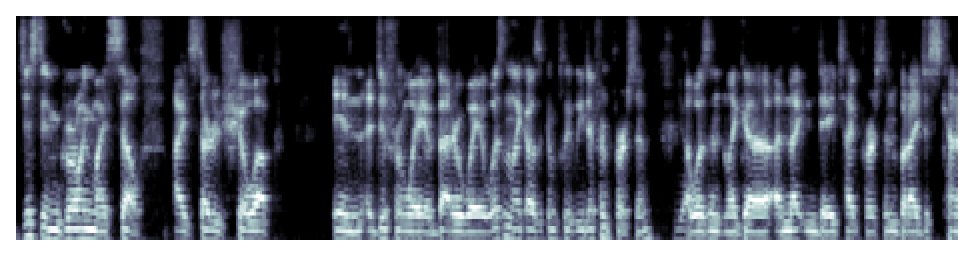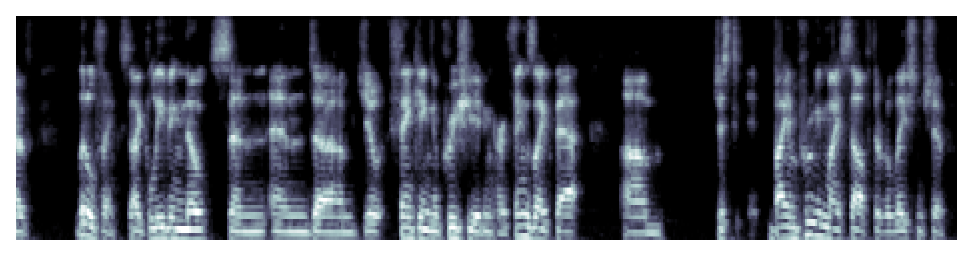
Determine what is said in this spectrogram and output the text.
just in growing myself, I started to show up in a different way, a better way. It wasn't like I was a completely different person. I wasn't like a, a, night and day type person, but I just kind of little things like leaving notes and and um, thanking, appreciating her, things like that. Um, just by improving myself, the relationship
